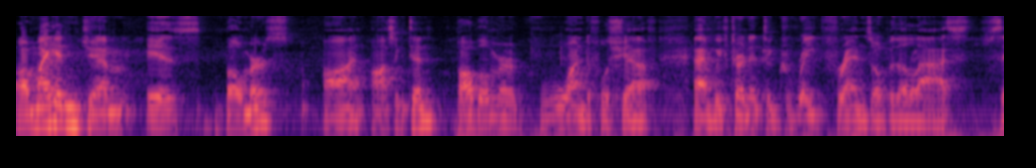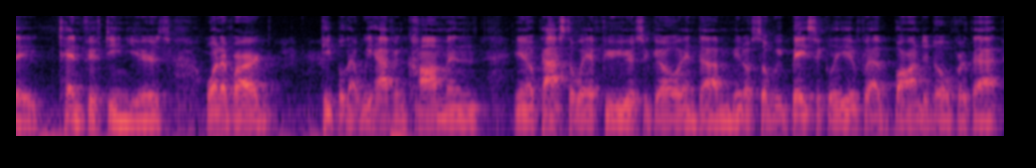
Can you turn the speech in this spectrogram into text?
Uh, my hidden gem is Boehmer's on Ossington. Paul Boehmer, wonderful chef, and we've turned into great friends over the last, say, 10, 15 years. One of our people that we have in common, you know, passed away a few years ago, and um, you know, so we basically have, have bonded over that.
